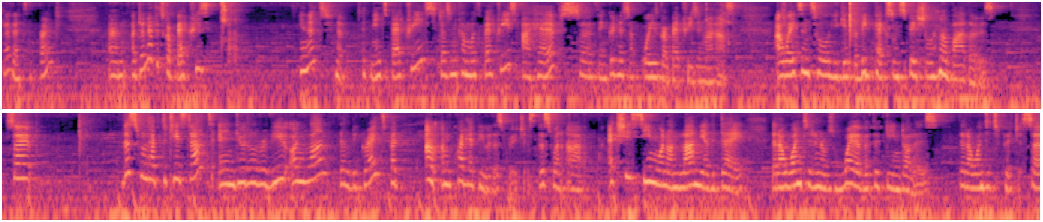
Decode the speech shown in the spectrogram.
Okay, that's the front. Um, I don't know if it's got batteries in it. No, it needs batteries. It doesn't come with batteries. I have, so thank goodness I've always got batteries in my house. I wait until you get the big packs on special and I buy those. So this we'll have to test out and do a little review online. That'll be great, but I'm, I'm quite happy with this purchase. This one, I've actually seen one online the other day that I wanted and it was way over $15 that I wanted to purchase. So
